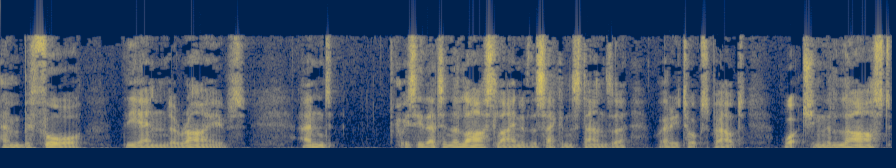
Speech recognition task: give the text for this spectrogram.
um, before the end arrives. And we see that in the last line of the second stanza, where he talks about watching the last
